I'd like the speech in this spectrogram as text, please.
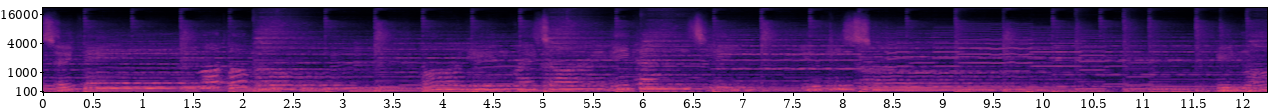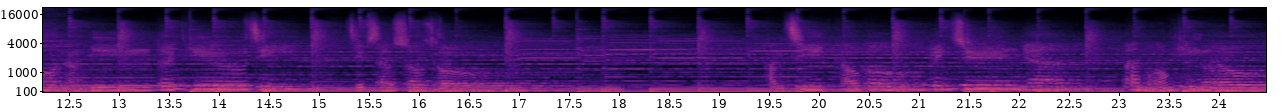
谁听我祷告？我愿跪在你跟前，要倾诉。愿我能面对挑战，接受塑造。行节求告并专一，不枉天路。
